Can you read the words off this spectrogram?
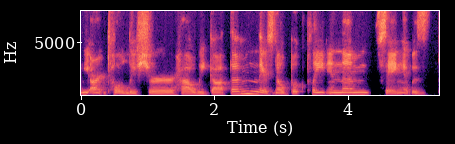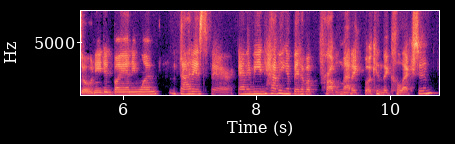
we aren't totally sure how we got them. There's no book plate in them saying it was donated by anyone. That is fair. And I mean, having a bit of a problematic book in the collection,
